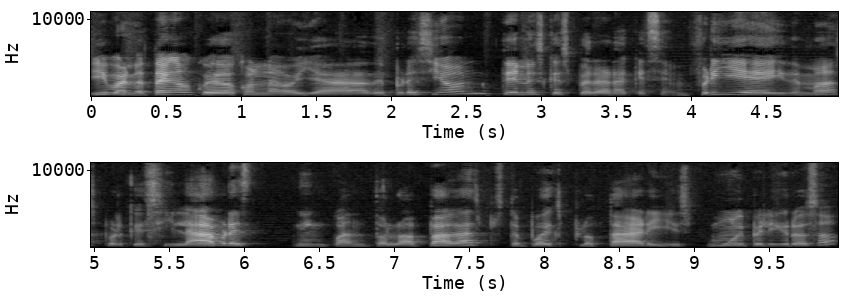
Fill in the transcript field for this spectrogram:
Y bueno, tengan cuidado con la olla de presión, tienes que esperar a que se enfríe y demás, porque si la abres en cuanto lo apagas, pues te puede explotar y es muy peligroso.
